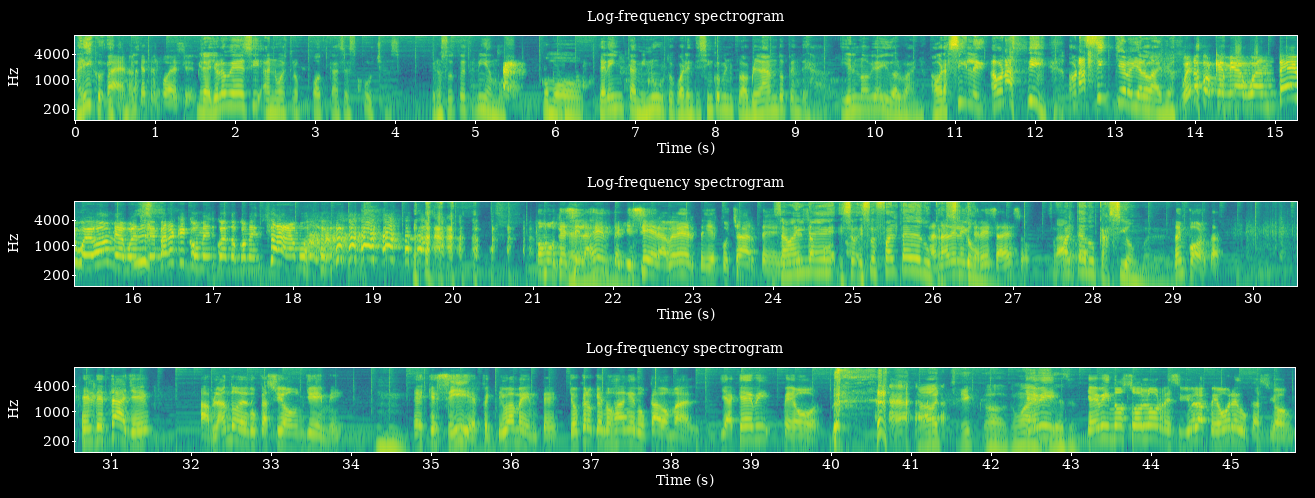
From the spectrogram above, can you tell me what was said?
Marico, bueno, ¿qué te puedo decir? mira, yo le voy a decir a nuestros podcast escuchas que nosotros teníamos como 30 minutos, 45 minutos hablando pendejada y él no había ido al baño. Ahora sí, le, ahora sí, ahora sí quiero ir al baño. Bueno, porque me aguanté, huevón, me aguanté para que comen- cuando comenzáramos. Como que si la Eh. gente quisiera verte y escucharte. Esa vaina esa es, forma. eso, eso es falta de A educación. nadie le interesa eso. Eso es Claro, falta de educación, ¿vale? No importa. El detalle, hablando de educación, Jimmy, Es que sí, efectivamente, yo creo que nos han educado mal. Y a Kevin, peor. No, chico, ¿cómo Kevin, eso? Kevin no solo recibió la peor educación,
